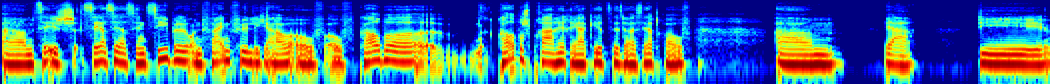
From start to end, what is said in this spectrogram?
Ähm, sie ist sehr, sehr sensibel und feinfühlig auch auf, auf Körper, Körpersprache reagiert sie da sehr drauf. Ähm, ja, die,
